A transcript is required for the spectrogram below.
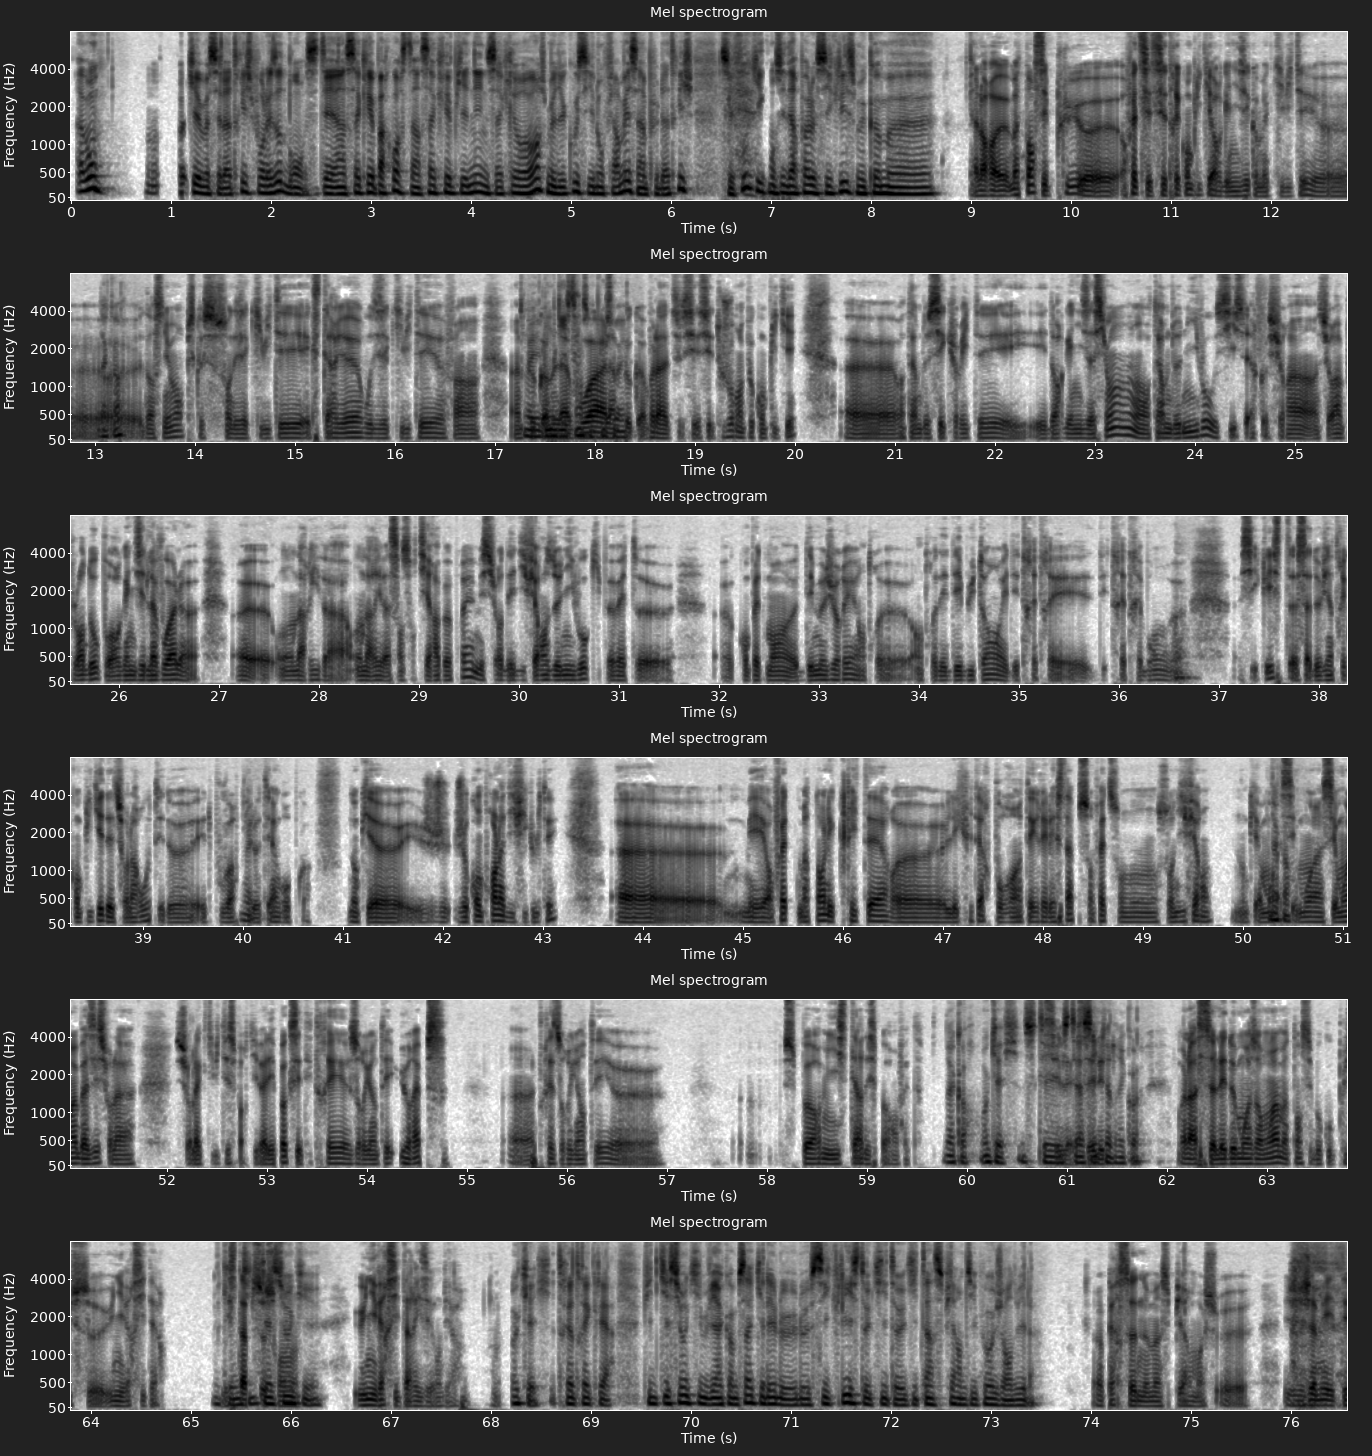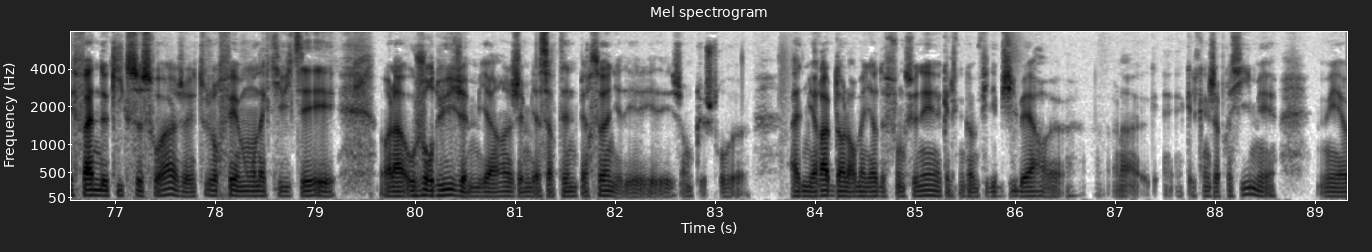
Ah bon? Mmh. Ok, bah c'est la triche pour les autres. Bon, c'était un sacré parcours, c'était un sacré pied de nez, une sacrée revanche, mais du coup, s'ils l'ont fermé, c'est un peu de la triche. C'est fou qu'ils considèrent pas le cyclisme comme, euh, alors euh, maintenant, c'est plus. Euh, en fait, c'est très compliqué à organiser comme activité euh, d'enseignement, puisque ce sont des activités extérieures ou des activités, enfin, un peu comme la voile, un peu comme voilà, c'est toujours un peu compliqué en termes de sécurité et, d'organisation, en termes de niveau aussi. C'est-à-dire que sur un sur un plan d'eau pour organiser de la voile, on arrive à on arrive à s'en sortir à peu près, mais sur des différences de niveau qui peuvent être complètement démesurées entre entre des débutants et des très très des très très bons cycliste, ça devient très compliqué d'être sur la route et de, et de pouvoir piloter un groupe. Quoi. Donc je, je, comprends la difficulté, euh, mais en fait maintenant les critères, euh, les critères pour intégrer les STAPS en fait sont, sont différents. Donc c'est moins, c'est moins basé sur la sur l'activité sportive. À l'époque c'était très orienté UREPS, euh, très orienté sport ministère des sports en fait. D'accord, ok, c'était assez cadré quoi. Voilà, ça l'est de moins en moins. Maintenant c'est beaucoup plus universitaire. les STAPS sont, qui universitarisé, on dira. Ok, très très clair. Puis une question qui me vient comme ça, quel est le, cycliste qui t'inspire un petit peu aujourd'hui là? Euh, Personne ne m'inspire, moi je j'ai jamais été fan de qui que ce soit, j'ai toujours fait mon activité. Et voilà, aujourd'hui j'aime bien, j'aime bien certaines personnes. Il y a des, gens que je trouve euh, admirables dans leur manière de fonctionner. Quelqu'un comme Philippe Gilbert, euh, quelqu'un que j'apprécie, mais mais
